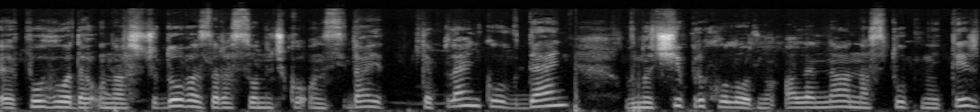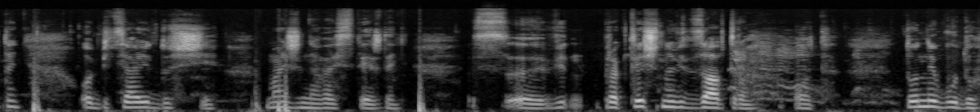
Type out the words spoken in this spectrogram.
Е, Погода у нас чудова, зараз сонечко он сідає тепленько вдень, вночі прохолодно, але на наступний тиждень обіцяють дощі, майже на весь тиждень. е, практично від завтра. От. То не буду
